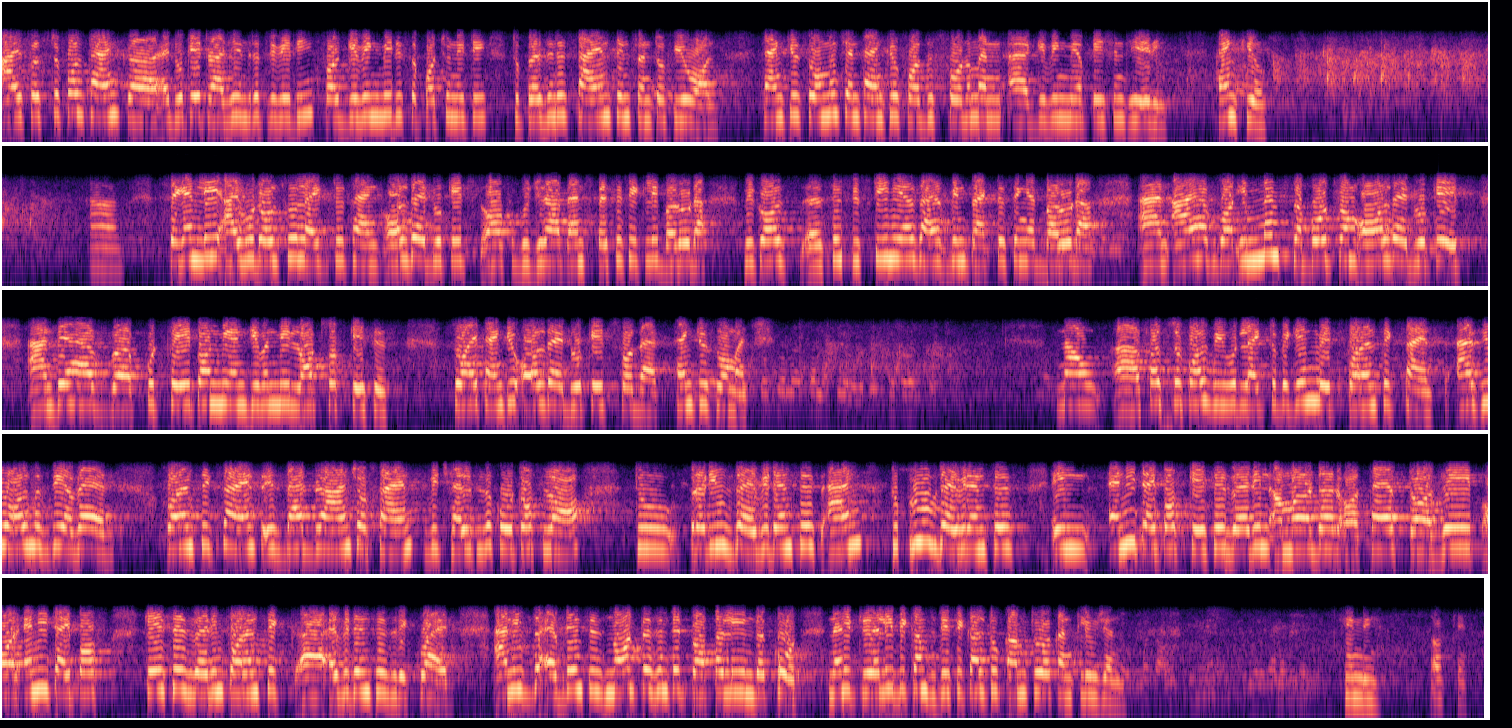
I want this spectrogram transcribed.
I first of all thank uh, Advocate Rajendra Trivedi for giving me this opportunity to present this science in front of you all. Thank you so much and thank you for this forum and uh, giving me a patient hearing. Thank you. Uh, Secondly, I would also like to thank all the advocates of Gujarat and specifically Baroda because uh, since 15 years I have been practicing at Baroda and I have got immense support from all the advocates and they have uh, put faith on me and given me lots of cases. So I thank you all the advocates for that. Thank you so much. Now, uh, first of all, we would like to begin with forensic science. As you all must be aware, forensic science is that branch of science which helps the court of law to produce the evidences and to prove the evidences in any type of cases wherein a murder or theft or rape or any type of cases wherein forensic uh, evidence is required. And if the evidence is not presented properly in the court, then it really becomes difficult to come to a conclusion. Hindi. Okay.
